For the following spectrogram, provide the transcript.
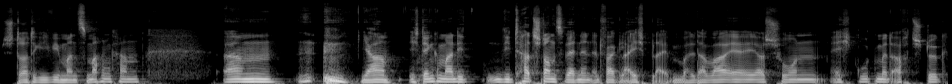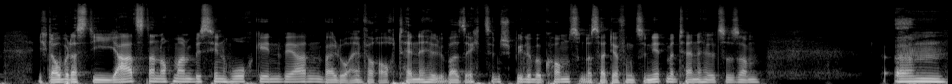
Strategie, wie man es machen kann. Ähm, ja, ich denke mal, die, die Touchdowns werden in etwa gleich bleiben, weil da war er ja schon echt gut mit acht Stück. Ich glaube, dass die Yards dann noch mal ein bisschen hochgehen werden, weil du einfach auch Tannehill über 16 Spiele bekommst und das hat ja funktioniert mit Tannehill zusammen. Ähm,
